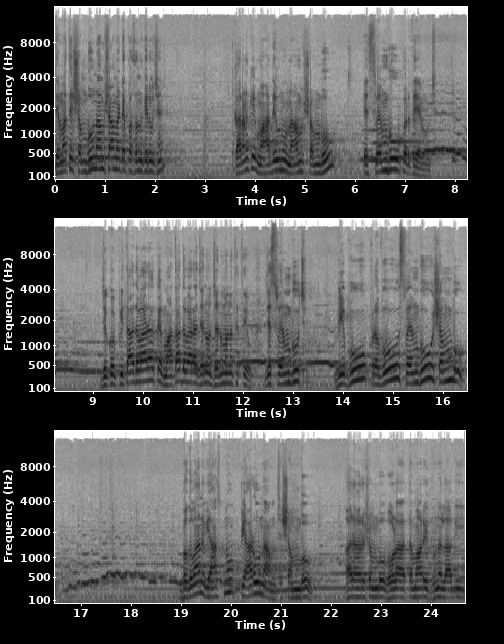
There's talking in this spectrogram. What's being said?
તેમાંથી શંભુ નામ શા માટે પસંદ કર્યું છે? કારણ કે મહાદેવનું નામ શંભુ એ સ્વયંભુ ઉપરથી આવ્યું છે. જે કોઈ પિતા દ્વારા કે માતા દ્વારા જેનો જન્મ નથી થયો, જે સ્વયંભુ છે. વિભુ, પ્રભુ, સ્વયંભૂ, શંભુ. ભગવાન વ્યાસનું પ્યારું નામ છે શંભુ. હર હર શંભુ ભોળા, તમારી ધૂન લાગી.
